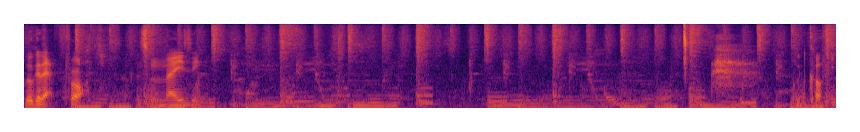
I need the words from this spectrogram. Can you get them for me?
Look at that froth, it's amazing. Coffee.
